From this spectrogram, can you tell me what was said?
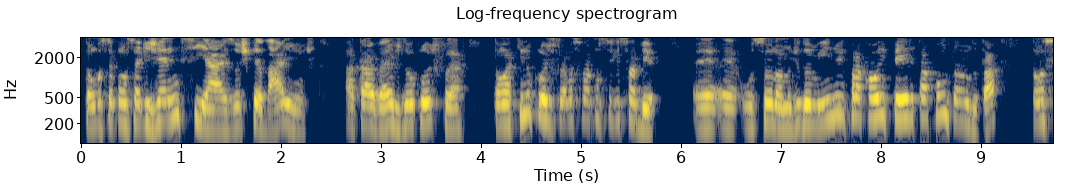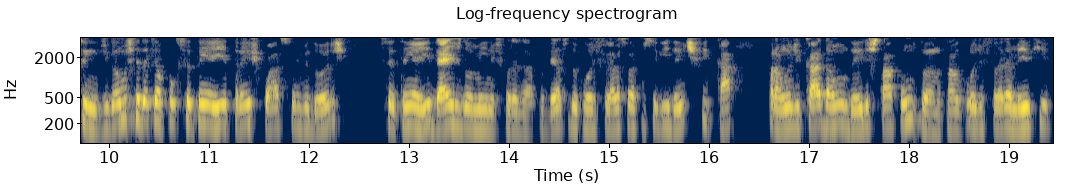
Então você consegue gerenciar as hospedagens através do Cloudflare. Então aqui no Cloudflare você vai conseguir saber é, é, o seu nome de domínio e para qual IP ele está apontando, tá? Então assim, digamos que daqui a pouco você tem aí 3, 4 servidores você tem aí 10 domínios, por exemplo. Dentro do Cloudflare você vai conseguir identificar para onde cada um deles está apontando. Tá? O Cloudflare é meio que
